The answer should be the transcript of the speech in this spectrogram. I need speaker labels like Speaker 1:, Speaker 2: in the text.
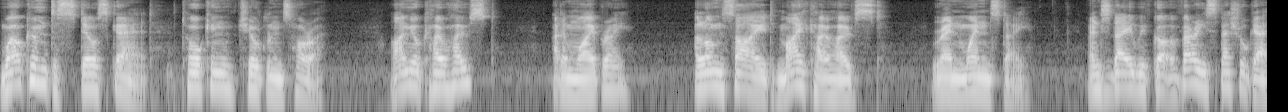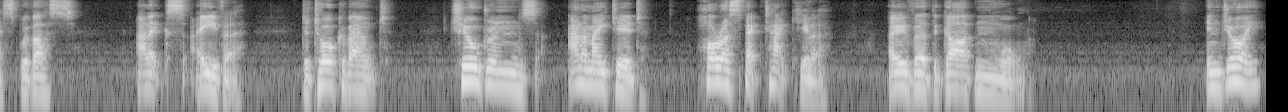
Speaker 1: Welcome to Still Scared, talking children's horror. I'm your co host, Adam Wybray, alongside my co host, Ren Wednesday. And today we've got a very special guest with us, Alex Ava, to talk about children's animated horror spectacular over the garden wall. Enjoy!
